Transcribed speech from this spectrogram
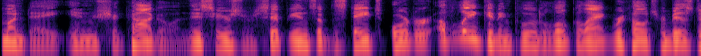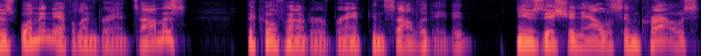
Monday in Chicago. And this year's recipients of the state's Order of Lincoln include a local agriculture businesswoman, Evelyn Brandt Thomas, the co founder of Brandt Consolidated, musician Alison Krauss,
